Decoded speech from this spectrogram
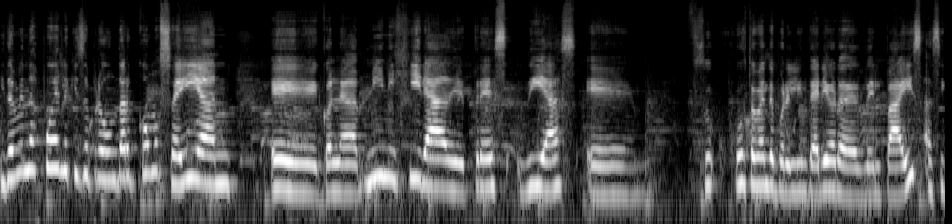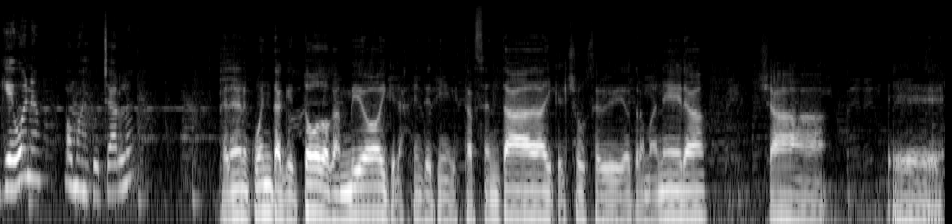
Y también después le quise preguntar cómo seguían eh, con la mini gira de tres días, eh, justamente por el interior de- del país. Así que, bueno, vamos a escucharlo. Tener en cuenta que todo cambió y que la gente tiene que estar sentada y que el show se vive de otra manera. Ya eh,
